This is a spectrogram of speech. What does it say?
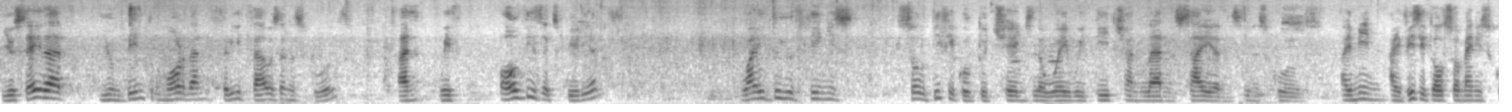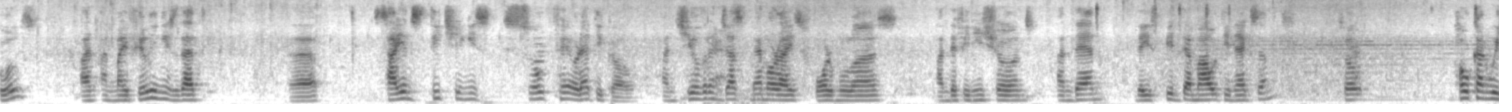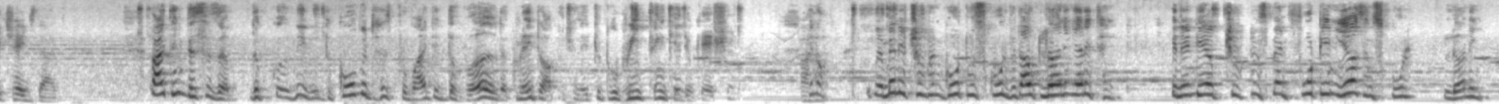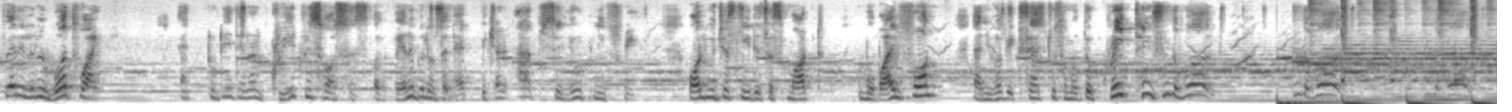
you say that you've been to more than 3,000 schools, and with all this experience, why do you think it's so difficult to change the way we teach and learn science in schools? I mean, I visit also many schools, and, and my feeling is that uh, science teaching is so theoretical, and children just memorize formulas and definitions, and then they spit them out in exams. So, how can we change that? I think this is a the, the COVID has provided the world a great opportunity to rethink education. Uh-huh. You know, many children go to school without learning anything. In India, children spend 14 years in school learning very little worthwhile. And today there are great resources available on the net which are absolutely free. All you just need is a smart mobile phone and you have access to some of the great things in the world. In the world. The world.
